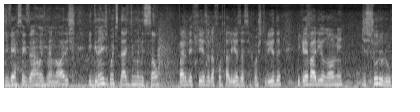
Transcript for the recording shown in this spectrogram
diversas armas menores e grande quantidade de munição para a defesa da fortaleza a ser construída e que levaria o nome de Sururu.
